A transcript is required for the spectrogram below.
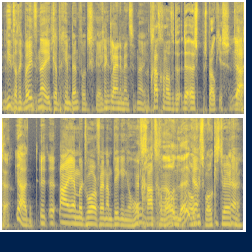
niet dat ik weet. Nee, ik heb geen bandfoto's gekeken. Geen kleine mensen. Nee. Het gaat gewoon over de, de eh, sp- sprookjes. Ja, Dwergen. ja eh, eh, I am a dwarf and I'm digging a hole. Het gaat Oh, gewoon leuk. over Ja. sprookjesdwergen.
